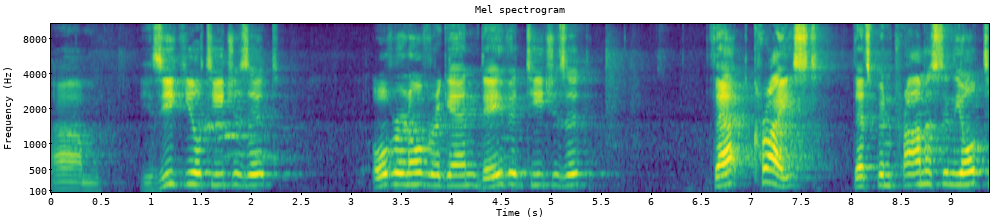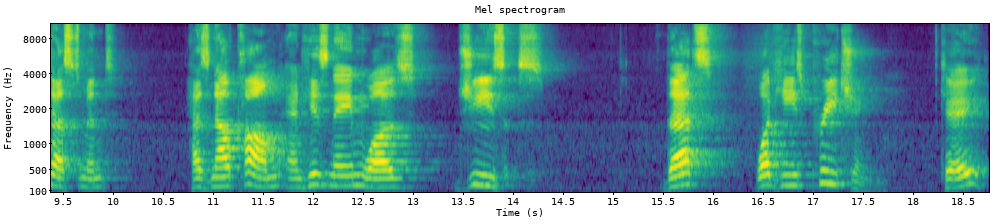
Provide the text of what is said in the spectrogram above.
um, Ezekiel teaches it, over and over again, David teaches it. That Christ that's been promised in the Old Testament has now come, and his name was Jesus. That's what he's preaching. Okay?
